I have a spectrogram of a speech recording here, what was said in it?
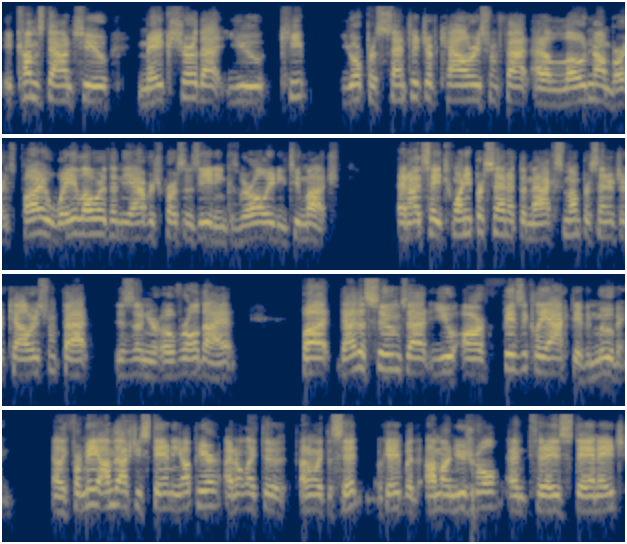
it comes down to make sure that you keep your percentage of calories from fat at a low number. It's probably way lower than the average person is eating because we're all eating too much. And I'd say 20% at the maximum percentage of calories from fat. This is on your overall diet. But that assumes that you are physically active and moving. And like for me, I'm actually standing up here. I don't like to I don't like to sit, okay? But I'm unusual in today's day and age.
